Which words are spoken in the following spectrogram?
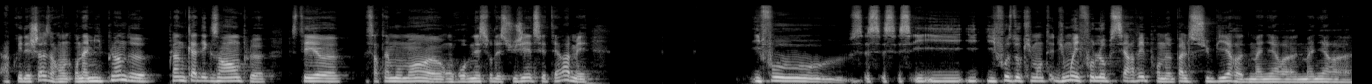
appris des choses. On, a mis plein de plein de cas d'exemples. C'était euh, à certains moments, euh, on revenait sur des sujets, etc. Mais il faut il, faut se documenter du moins il faut l'observer pour ne pas le subir de manière de manière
